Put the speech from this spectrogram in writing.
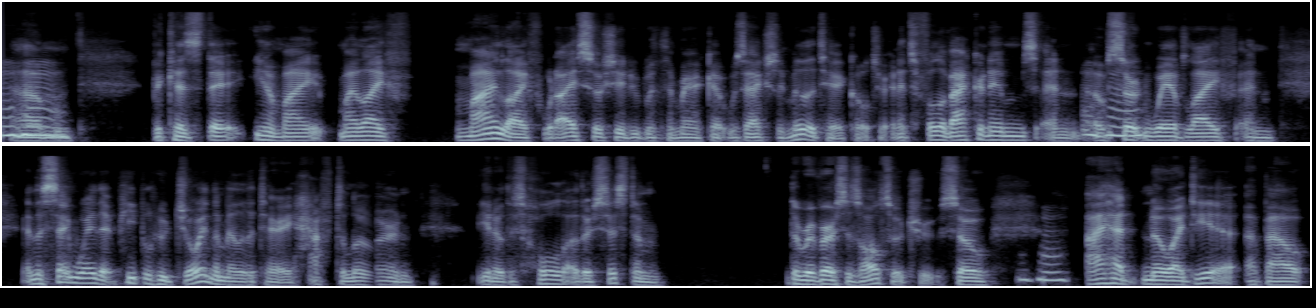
Mm-hmm. Um, because the you know my my life my life what i associated with america was actually military culture and it's full of acronyms and mm-hmm. a certain way of life and in the same way that people who join the military have to learn you know this whole other system the reverse is also true so mm-hmm. i had no idea about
